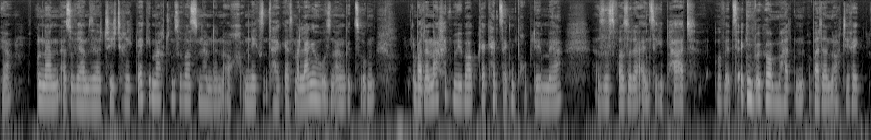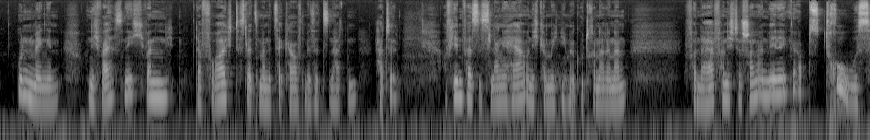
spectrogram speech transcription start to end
Ja. Und dann, also wir haben sie natürlich direkt weggemacht und sowas und haben dann auch am nächsten Tag erstmal lange Hosen angezogen. Aber danach hatten wir überhaupt gar kein Zeckenproblem mehr. Also es war so der einzige Part, wo wir Zecken bekommen hatten, aber dann auch direkt Unmengen. Und ich weiß nicht, wann davor ich das letzte Mal eine Zecke auf mir sitzen hatten, hatte. Auf jeden Fall ist es lange her und ich kann mich nicht mehr gut dran erinnern. Von daher fand ich das schon ein wenig abstrus,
